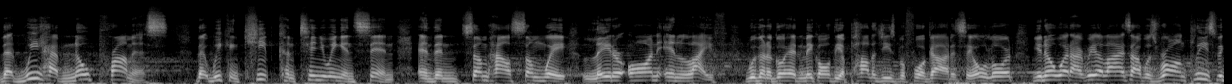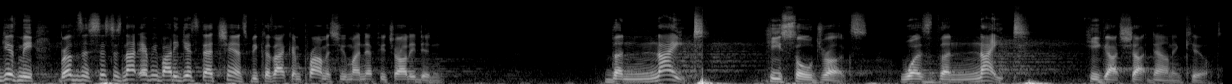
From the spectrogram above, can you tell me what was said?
that we have no promise that we can keep continuing in sin and then somehow, some way later on in life, we're going to go ahead and make all the apologies before God and say, Oh Lord, you know what? I realize I was wrong. Please forgive me. Brothers and sisters, not everybody gets that chance because I can promise you my nephew Charlie didn't. The night he sold drugs was the night he got shot down and killed.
